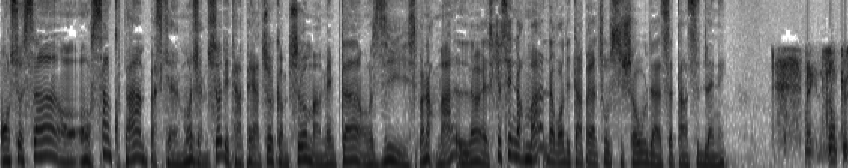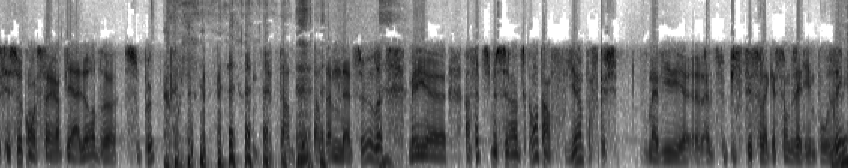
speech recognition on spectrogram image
On se sent, on, on sent coupable parce que moi j'aime ça des températures comme ça, mais en même temps on se dit c'est pas normal. Est-ce que c'est normal d'avoir des températures aussi chaudes à ce temps-ci de l'année? Ben, disons que c'est sûr qu'on va se faire rappeler à l'ordre euh, sous peu. Ah oui. par, par dame nature, là. Mais euh, en fait, je me suis rendu compte en fouillant parce que je, vous m'aviez euh, un petit peu pisté sur la question que vous alliez me poser. Oui.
